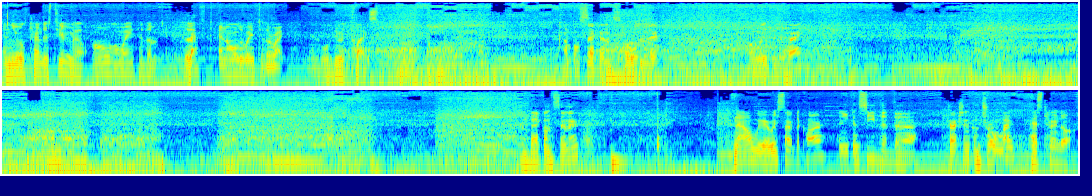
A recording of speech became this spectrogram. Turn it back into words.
and you will turn the steering wheel all the way to the left and all the way to the right. And we'll do it twice. Couple seconds, hold it there. All the way to the right and back on center. Now we restart the car and you can see that the traction control light has turned off.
